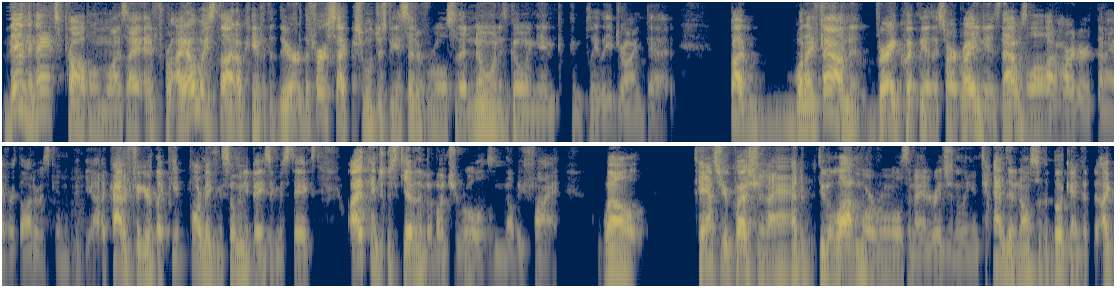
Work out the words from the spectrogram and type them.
then the next problem was I I always thought okay the, the first section will just be a set of rules so that no one is going in completely drawing dead. But what I found very quickly as I started writing is that was a lot harder than I ever thought it was going to be. Mm. I kind of figured like people are making so many basic mistakes. I can just give them a bunch of rules and they'll be fine. Well, to answer your question, I had to do a lot more rules than I had originally intended, and also the book ended. I,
